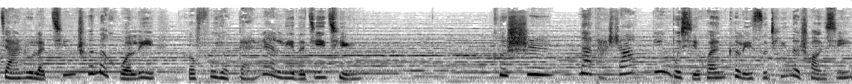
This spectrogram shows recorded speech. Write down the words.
加入了青春的活力和富有感染力的激情。可是，娜塔莎并不喜欢克里斯汀的创新，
